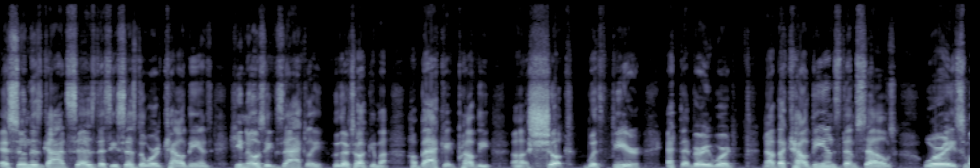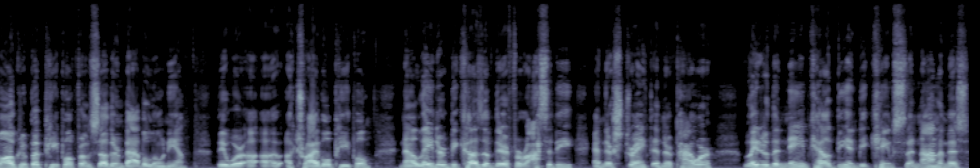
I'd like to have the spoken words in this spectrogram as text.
As soon as God says this, he says the word Chaldeans, he knows exactly who they're talking about. Habakkuk probably uh, shook with fear at that very word. Now, the Chaldeans themselves were a small group of people from southern Babylonia. They were a, a, a, tribal people. Now, later, because of their ferocity and their strength and their power, later the name Chaldean became synonymous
